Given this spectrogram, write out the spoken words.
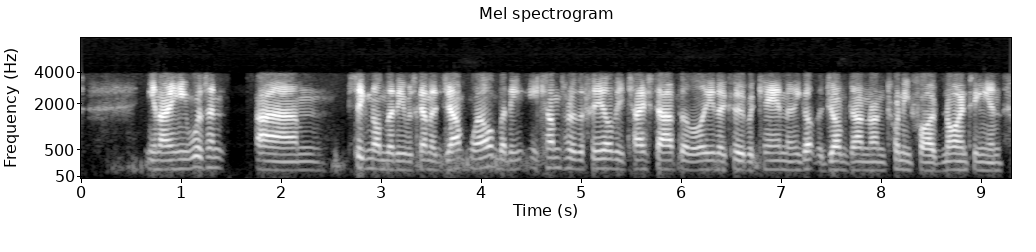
you know, he wasn't um, signalled that he was going to jump well, but he, he come through the field. He chased after the leader, Cooper Can, and he got the job done, run 25.90, and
